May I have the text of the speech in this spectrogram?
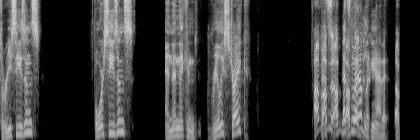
three seasons, four seasons, and then they can really strike. I'm, that's, I'm, that's I'm, the way I'm looking at it. No,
